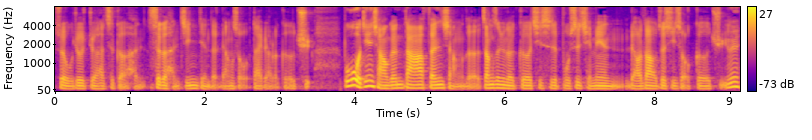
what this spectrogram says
所以我就觉得这个很是个很经典的两首代表的歌曲。不过我今天想要跟大家分享的张震岳的歌，其实不是前面聊到这几首歌曲，因为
